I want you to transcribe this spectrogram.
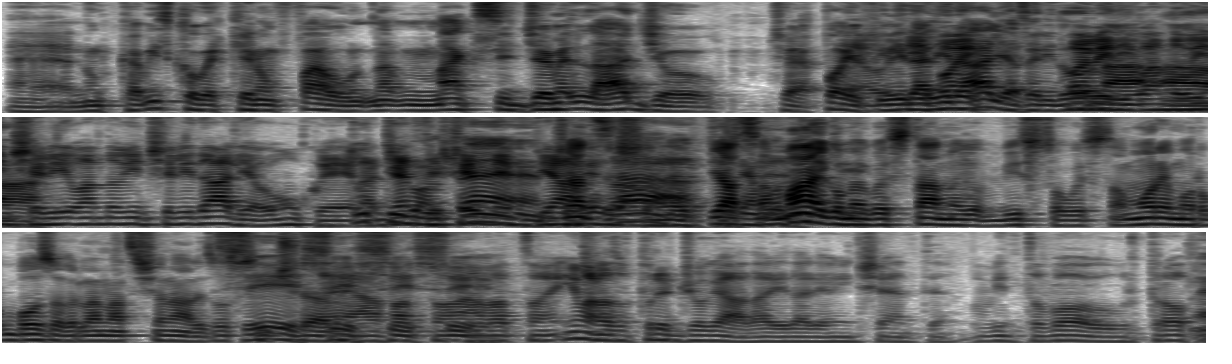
eh, non capisco perché non fa un maxi gemellaggio, cioè poi Eh, finita vedi, poi- l'Italia si ritorna Poi vedi quando, a- vince, quando vince l'Italia, comunque la Tutti gente scende in contenti, La piazza. gente scende in Esatto, piazza, mai tutti- come quest'anno io ho visto questo amore morboso per la nazionale, sono Sì, sincero. sì. Eh, sì. una- ha fatto Io me la so pure giocata l'Italia vincente. Ho vinto poco purtroppo. Eh,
